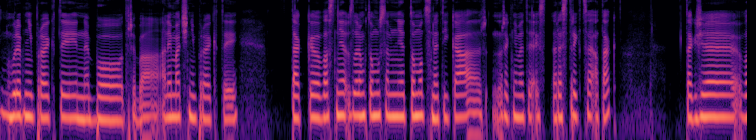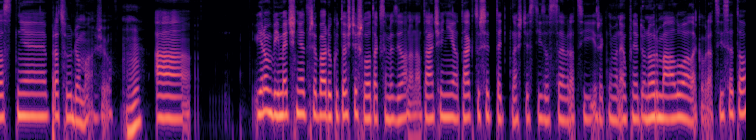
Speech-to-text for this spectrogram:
uh, hudební projekty nebo třeba animační projekty, tak vlastně vzhledem k tomu se mě to moc netýká, řekněme ty restrikce a tak. Takže vlastně pracuji doma, že jo. Mm-hmm. A jenom výjimečně třeba, dokud to ještě šlo, tak jsem jezdila na natáčení a tak, což se teď naštěstí zase vrací, řekněme, ne úplně do normálu, ale jako vrací se to,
